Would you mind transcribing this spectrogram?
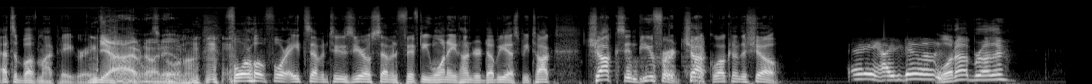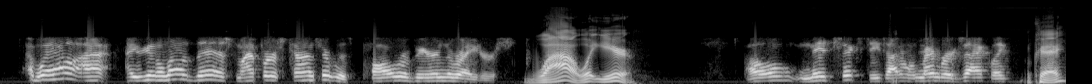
That's above my pay grade. Yeah, don't I have no idea. going on. 404-872-0750 1-800 WSB Talk. Chuck's in Buford. Chuck, welcome to the show. Hey, how you doing? What up, brother? Well, I, you're going to love this. My first concert was Paul Revere and the Raiders. Wow, what year? Oh, mid 60s. I don't remember exactly. Okay.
